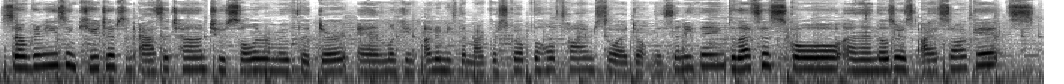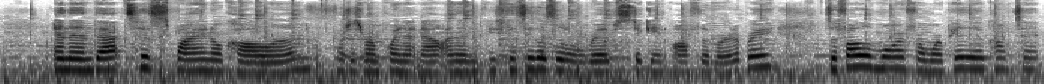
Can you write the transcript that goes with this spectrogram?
So I'm going to be using q-tips and acetone to slowly remove the dirt and looking underneath the microscope the whole time so I don't miss anything. So that's his skull and then those are his eye sockets. And then that's his spinal column, which is where I'm pointing at now. And then you can see those little ribs sticking off the vertebrae. To follow more for more paleo content,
